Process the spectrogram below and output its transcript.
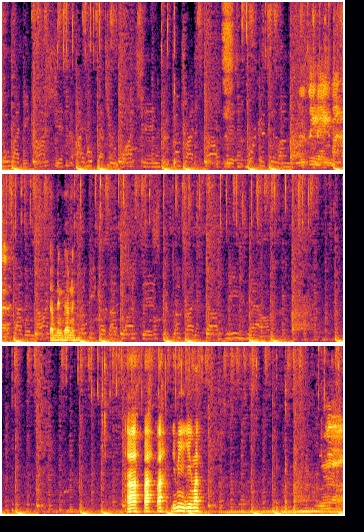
ลูกแดงมากแล้วแป๊บหนึ่งแป๊บหนึ่ง อะไปไปดิมี่ยิงมันเออ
